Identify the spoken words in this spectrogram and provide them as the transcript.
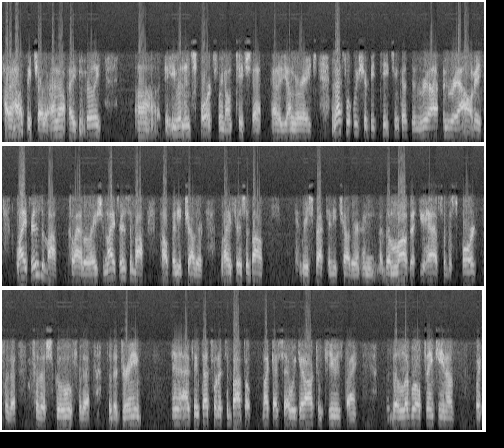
how to help each other. I know I really uh, even in sports, we don't teach that at a younger age. And that's what we should be teaching because in, rea- in reality, life is about collaboration. Life is about helping each other. Life is about respecting each other and the love that you have for the sport, for the for the school, for the for the dream. And I think that's what it's about. But like I said, we get all confused by the liberal thinking of what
